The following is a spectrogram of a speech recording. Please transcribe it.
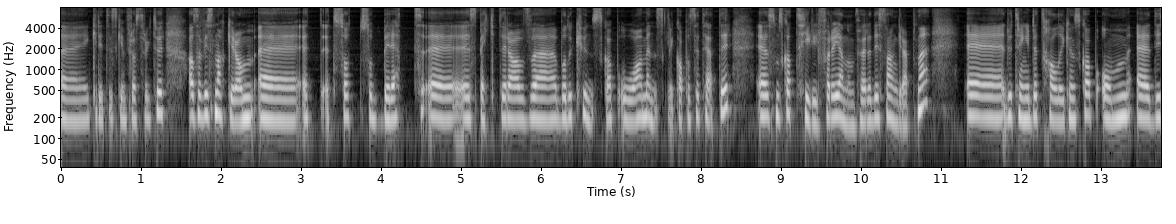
eh, kritisk infrastruktur. Altså Vi snakker om eh, et, et, så, så bredt eh, spekter av eh, både kunnskap og menneskelige kapasiteter eh, som skal til for å gjennomføre disse angrepene. Du trenger detaljkunnskap om de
